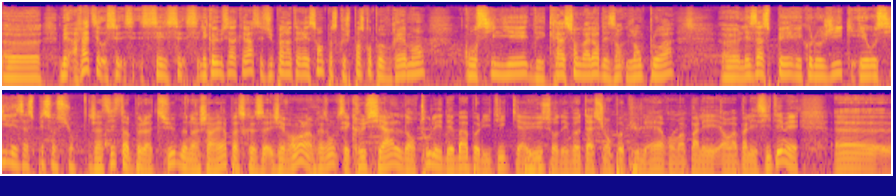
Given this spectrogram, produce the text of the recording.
Euh, mais en fait, l'économie circulaire, c'est super intéressant parce que je pense qu'on peut vraiment concilier des créations de valeur, des, de l'emploi, euh, les aspects écologiques et aussi les aspects sociaux. J'insiste un peu là-dessus, Benoît Charrière, parce que j'ai vraiment l'impression que c'est crucial dans tous les débats politiques qu'il y a eu sur des votations populaires. On va pas les, on va pas les citer, mais euh,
